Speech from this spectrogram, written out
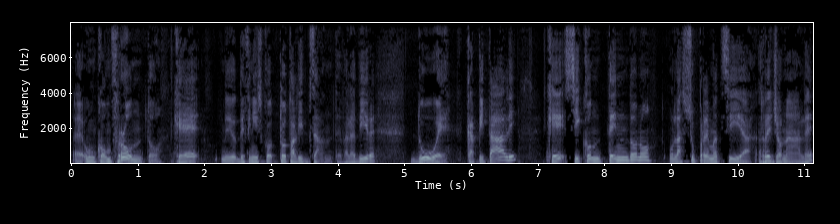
eh, un confronto che è, io definisco totalizzante, vale a dire due capitali che si contendono la supremazia regionale,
